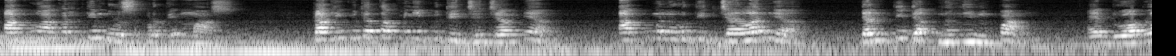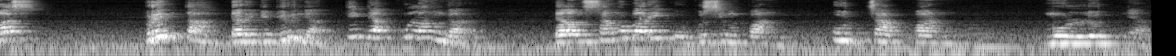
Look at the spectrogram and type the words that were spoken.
aku akan timbul seperti emas. Kakiku tetap mengikuti jejaknya. Aku menuruti jalannya dan tidak menyimpang. Ayat 12, perintah dari bibirnya tidak kulanggar. Dalam sanubariku kusimpan ucapan mulutnya.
